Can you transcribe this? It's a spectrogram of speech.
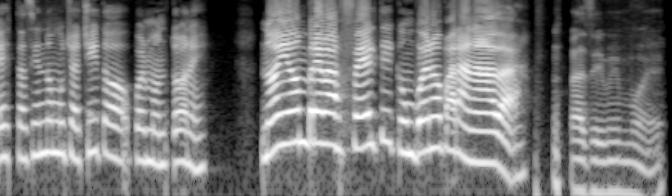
está haciendo muchachitos por montones. No hay hombre más fértil que un bueno para nada. Así mismo es.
